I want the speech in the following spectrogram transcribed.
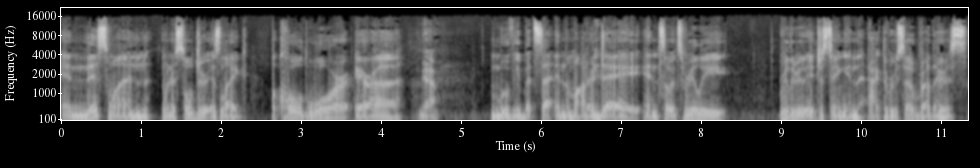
And this one, Winter Soldier is like a Cold War era Yeah. movie, but set in the modern day. And so it's really, really, really interesting in the act. The Russo brothers,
